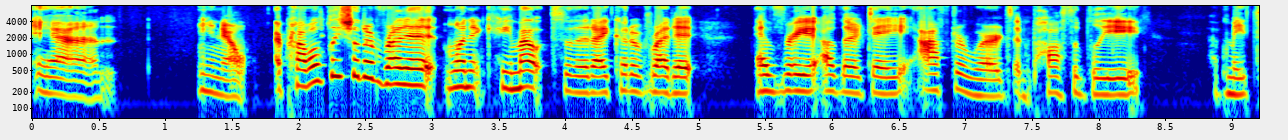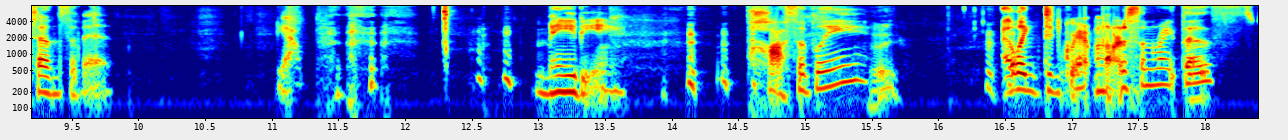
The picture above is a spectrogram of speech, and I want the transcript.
and you know, I probably should have read it when it came out so that I could have read it every other day afterwards and possibly have made sense of it. Yeah. Maybe. Possibly. I like, did Grant Morrison write this?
